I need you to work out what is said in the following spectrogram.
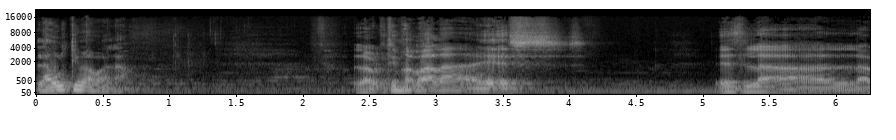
La última bala. La última bala es. Es la, la,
